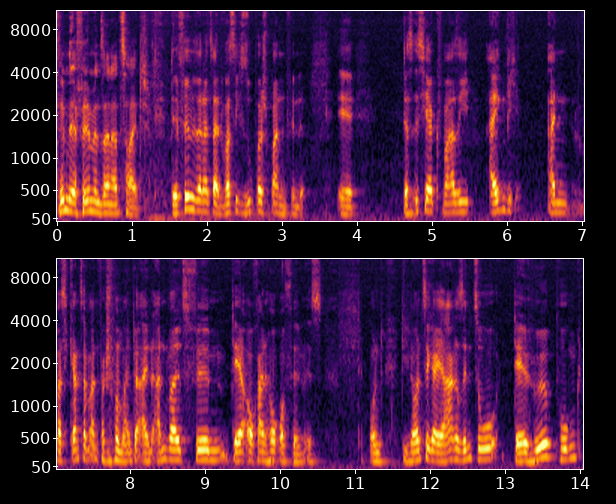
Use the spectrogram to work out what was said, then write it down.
Tim, der Film in seiner Zeit. Der Film seiner Zeit, was ich super spannend finde. Äh, das ist ja quasi eigentlich ein, was ich ganz am Anfang schon meinte, ein Anwaltsfilm, der auch ein Horrorfilm ist. Und die 90er Jahre sind so der Höhepunkt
